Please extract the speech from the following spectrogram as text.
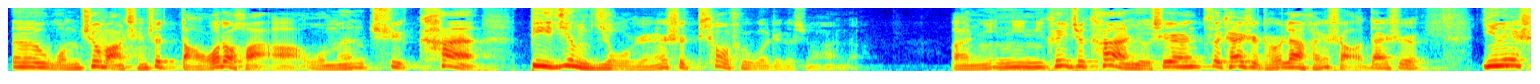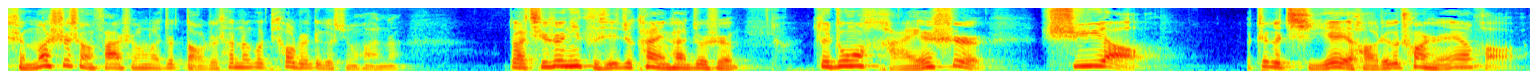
呃，我们去往前去倒的话啊，我们去看，毕竟有人是跳出过这个循环的。啊，你你你可以去看，有些人最开始的时候量很少，但是因为什么事情发生了，就导致他能够跳出这个循环呢？对吧？其实你仔细去看一看，就是最终还是需要这个企业也好，这个创始人也好，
